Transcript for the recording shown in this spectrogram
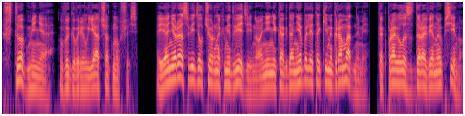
«Чтоб меня!» – выговорил я, отшатнувшись. Я не раз видел черных медведей, но они никогда не были такими громадными, как правило, здоровенную псину.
